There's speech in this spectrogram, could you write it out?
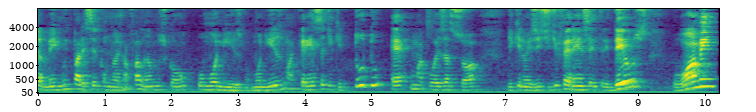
também muito parecido, como nós já falamos, com o monismo. Monismo, a crença de que tudo é uma coisa só, de que não existe diferença entre Deus, o homem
